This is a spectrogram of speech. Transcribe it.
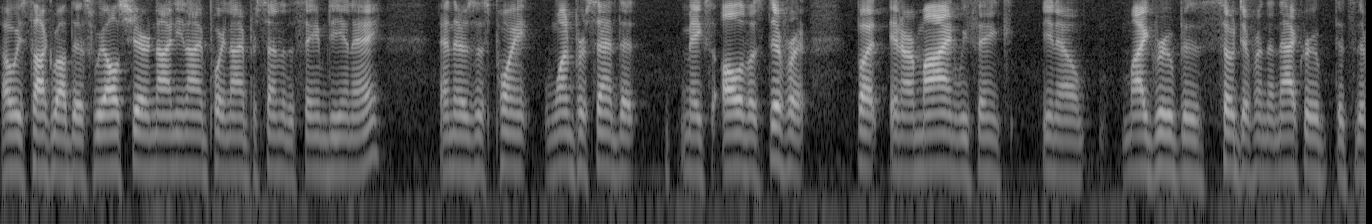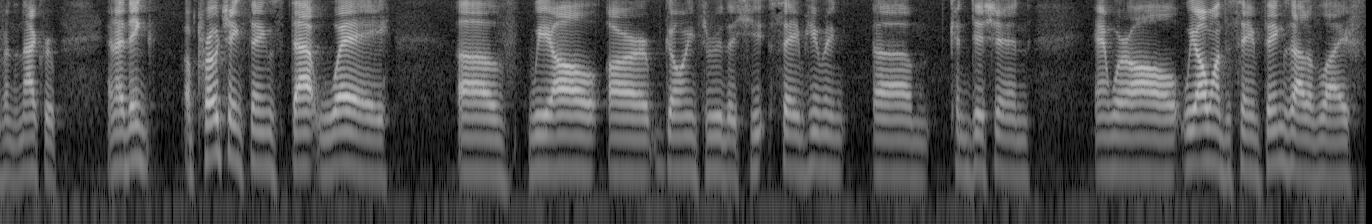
I always talk about this. We all share 99.9% of the same DNA, and there's this 0.1% that makes all of us different. But in our mind, we think, you know, my group is so different than that group that's different than that group. And I think approaching things that way of we all are going through the hu- same human um, condition and we're all we all want the same things out of life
